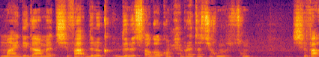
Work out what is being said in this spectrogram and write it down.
ماي دقامت شفاء دنك دنس أقوكم حبرتسيكم بسكم شفاء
